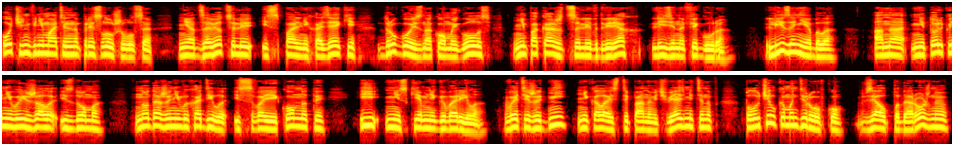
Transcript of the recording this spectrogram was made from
очень внимательно прислушивался – не отзовется ли из спальни хозяйки другой знакомый голос, не покажется ли в дверях Лизина фигура. Лизы не было. Она не только не выезжала из дома, но даже не выходила из своей комнаты и ни с кем не говорила. В эти же дни Николай Степанович Вязьмитинов получил командировку, взял подорожную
